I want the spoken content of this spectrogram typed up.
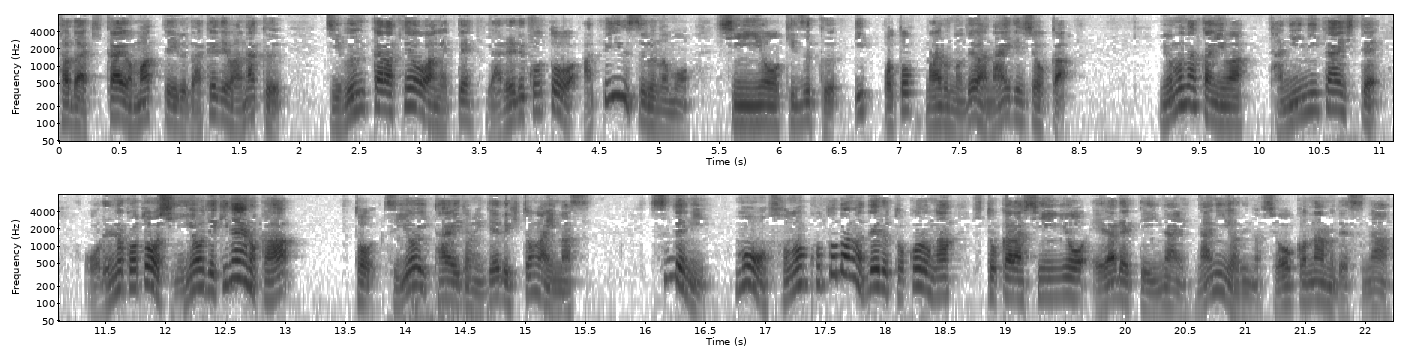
ただ機会を待っているだけではなく、自分から手を挙げてやれることをアピールするのも信用を築く一歩となるのではないでしょうか。世の中には他人に対して、俺のことを信用できないのか？と強い態度に出る人がいます。すでにもうその言葉が出るところが人から信用を得られていない何よりの証拠なのですが、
